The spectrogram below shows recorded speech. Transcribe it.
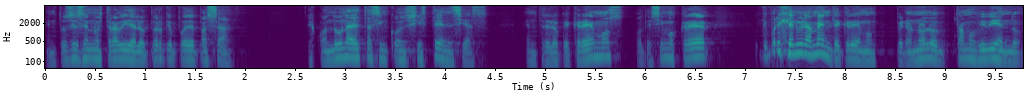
Entonces en nuestra vida lo peor que puede pasar es cuando una de estas inconsistencias entre lo que creemos o decimos creer, que por ahí genuinamente creemos, pero no lo estamos viviendo,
